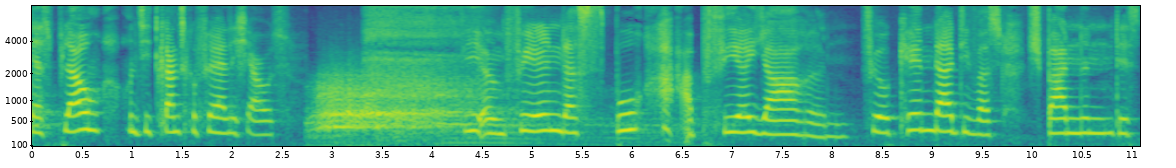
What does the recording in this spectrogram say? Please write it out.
Der ist blau und sieht ganz gefährlich aus. Wir empfehlen das Buch ab vier Jahren. Für Kinder, die was Spannendes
